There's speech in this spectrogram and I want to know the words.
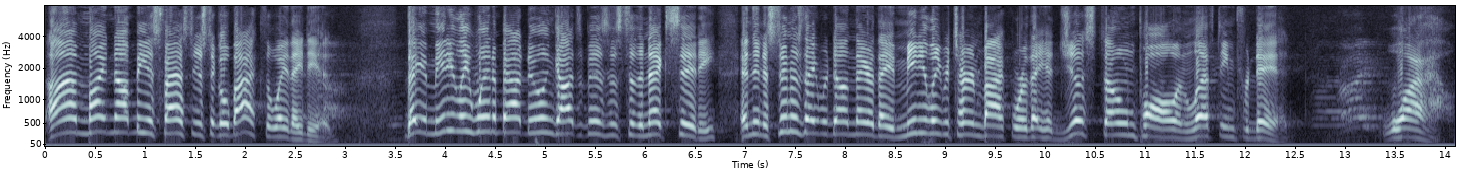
I might not be as fast as to go back the way they did. They immediately went about doing God's business to the next city, and then as soon as they were done there, they immediately returned back where they had just stoned Paul and left him for dead. Wow.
